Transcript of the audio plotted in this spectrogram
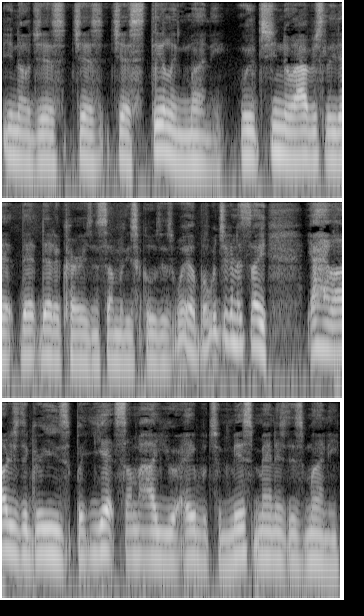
you know just just just stealing money which you know obviously that that that occurs in some of these schools as well but what you're gonna say y'all have all these degrees but yet somehow you're able to mismanage this money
